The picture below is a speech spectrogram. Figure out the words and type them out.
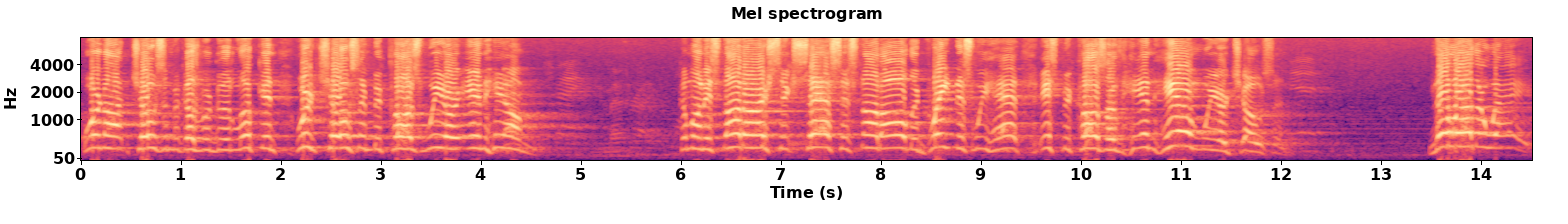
We're not chosen because we're good looking. We're chosen because we are in Him. Come on, it's not our success, it's not all the greatness we had, it's because of in Him we are chosen. No other way.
